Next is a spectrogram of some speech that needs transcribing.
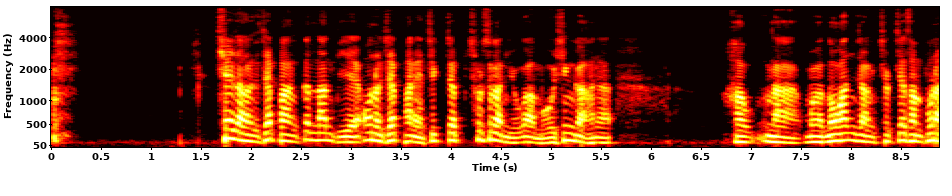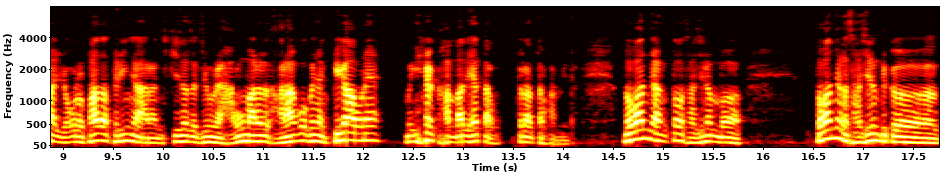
최 회장은 재판 끝난 뒤에 오늘 재판에 직접 출석한 이유가 무엇인가 하나 하나 뭐 노관장 적재산 분할 요구를 받아들이냐 하는 기자들 질문에 아무 말 안 하고 그냥 비가 오네 뭐 이렇게 한마디 했다고 들었다고 합니다. 노관장 또 사실은 뭐 노관장은 사실은 그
